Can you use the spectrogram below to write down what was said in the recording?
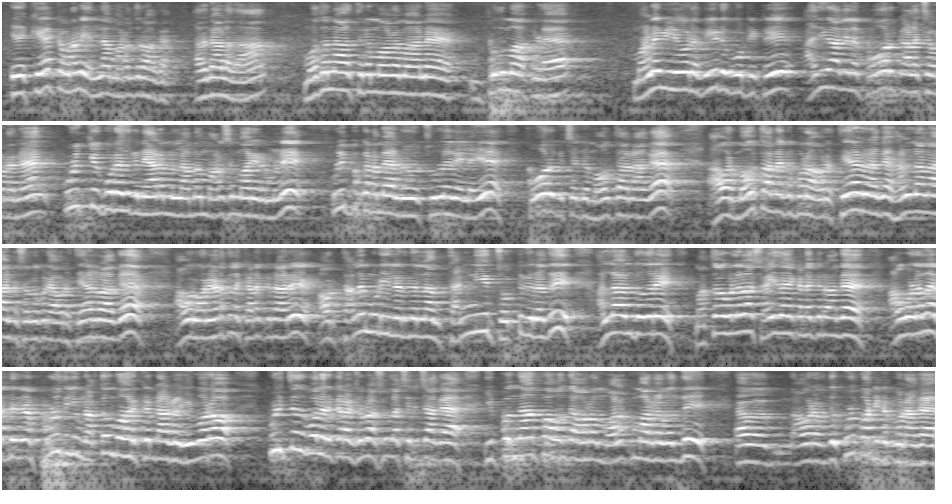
இதை கேட்ட உடனே எல்லாம் மறந்துடுவாங்க அதனால தான் முத நாள் திருமணமான புது மாப்பிள்ளை மனைவியோட வீடு கூட்டிட்டு அதிகாலையில் போருக்கு அழைச்ச உடனே குளிக்க கூடதுக்கு நேரம் இல்லாமல் மனசு மாறிடும்னு குளிப்பு கடமையான ஒரு சூழ்நிலையிலேயே போருக்கு சென்று மௌத்தானாங்க அவர் மௌத்தானக்கு அப்புறம் அவரை தேடுறாங்க ஹல்லலா என்று சொல்லக்கூடிய அவரை தேடுறாங்க. அவர் ஒரு இடத்துல கிடக்கிறாரு அவர் தலைமுடியிலிருந்தெல்லாம் தண்ணீர் சொட்டுகிறது. அல்லாஹ் தூதரே மற்றவங்களெல்லாம் சைதாக கிடக்கிறாங்க. அவங்களெல்லாம் எப்படி புழுதியும் ரத்தமாக இருக்கின்றார்கள். இவரோ குளித்தது போல இருக்கிறார் சொல்ல சூழல் சிரிச்சாங்க. இப்போ தான்ப்பா வந்து அவரை வழக்குமாரில் வந்து அவரை வந்து குளிப்பாட்டிட்டு போனாங்க.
